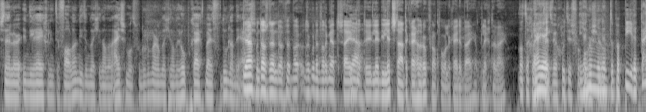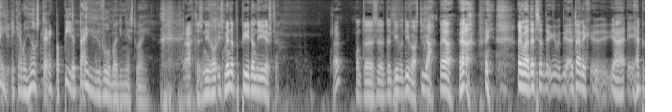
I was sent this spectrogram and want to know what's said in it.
sneller in die regeling te vallen. Niet omdat je dan aan eisen moet voldoen, maar omdat je dan hulp krijgt bij het voldoen aan die eisen. Ja, maar dat is, dan, dat, dat is ook net wat ik net zei. Ja. Dat die, li- die lidstaten krijgen er ook verantwoordelijkheden bij en plichten bij. Wat tegelijkertijd Ja, jij- weer goed is voor Jij noemde net de papieren tijger. Ik heb een heel sterk papieren tijgergevoel bij die 2. Ja, het is in ieder geval iets minder papier dan die eerste. Huh? Want eh, ze- de- die, die was, die, ja, nou ja, ja. nee, maar dit, is- die, die- uiteindelijk eh, ja, heb ik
